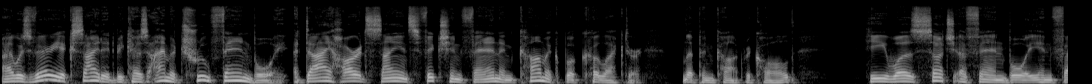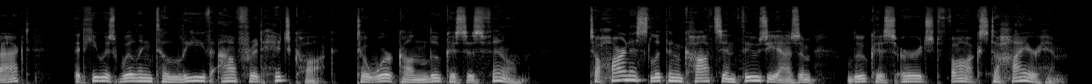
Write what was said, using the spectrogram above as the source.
I was very excited because I'm a true fanboy, a die-hard science fiction fan and comic book collector, Lippincott recalled. He was such a fanboy, in fact, that he was willing to leave Alfred Hitchcock to work on Lucas's film. To harness Lippincott's enthusiasm, Lucas urged Fox to hire him.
